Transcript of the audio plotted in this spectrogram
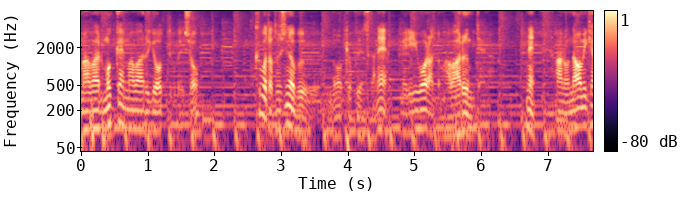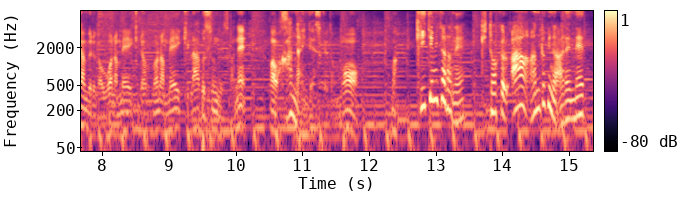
回る、もう一回回るよってことでしょ？久保田利伸の曲ですかね。メリーゴーランド回るみたいな。ね、あの、ナオミ・キャンベルが wanna make love, wanna make love するんですかね。まあ、わかんないんですけども、まあ、聞いてみたらね、きっとわかる。ああ、あの時のあれね、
